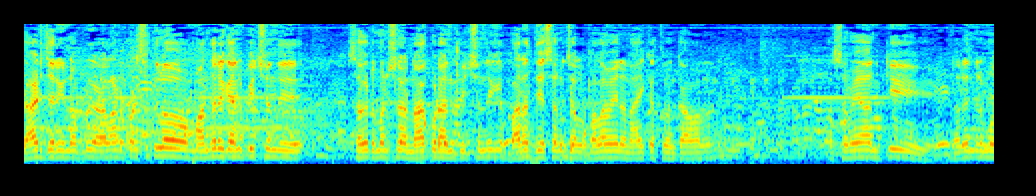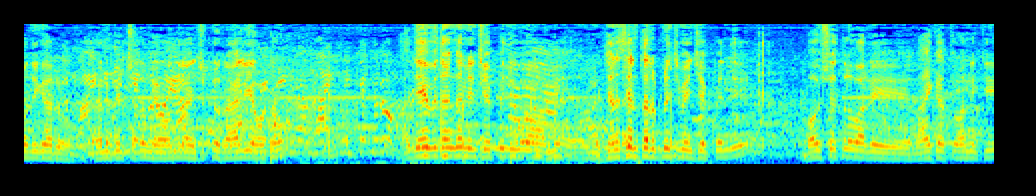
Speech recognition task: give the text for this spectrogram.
దాడి జరిగినప్పుడు అలాంటి పరిస్థితిలో మందరికి అందరికీ అనిపించింది సగటు మనుషుల నాకు కూడా అనిపించింది భారతదేశానికి చాలా బలమైన నాయకత్వం కావాలని. ఆ సమయానికి నరేంద్ర మోదీ గారు కనిపించడం మేమందరం ఆయన చుట్టూ ర్యాలీ అవ్వటం. అదేవిధంగా నేను చెప్పింది జనసేన తరపు నుంచి మేము చెప్పింది భవిష్యత్తులో వారి నాయకత్వానికి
